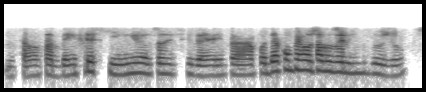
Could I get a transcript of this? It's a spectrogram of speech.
Então tá bem fresquinho, se vocês quiserem, para poder acompanhar os Jogos Olímpicos juntos.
